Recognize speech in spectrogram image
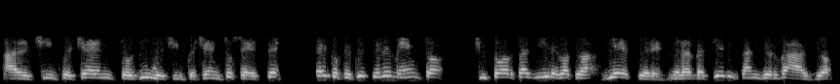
al 502-507, ecco che questo elemento ci porta a dire proprio di essere nell'abbazia di San Gervasio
